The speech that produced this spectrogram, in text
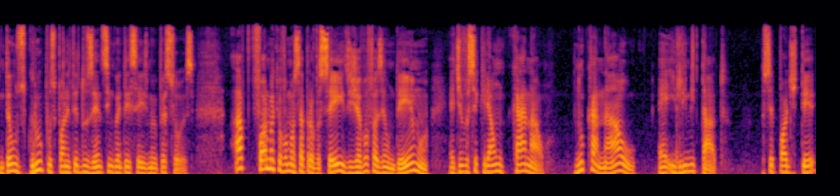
Então os grupos podem ter 256 mil pessoas. A forma que eu vou mostrar para vocês, e já vou fazer um demo, é de você criar um canal. No canal é ilimitado. Você pode ter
